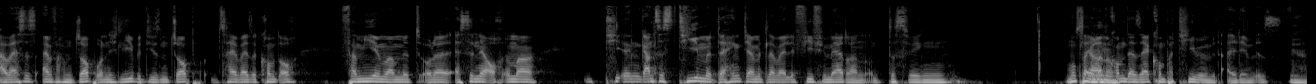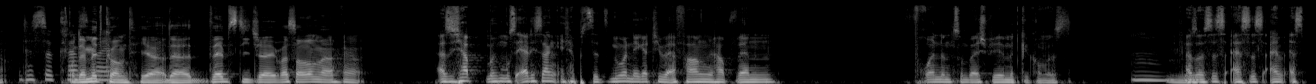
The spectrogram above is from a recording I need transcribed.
Aber es ist einfach ein Job und ich liebe diesen Job. Teilweise kommt auch Familie mal mit oder es sind ja auch immer ein ganzes Team mit, da hängt ja mittlerweile viel, viel mehr dran und deswegen muss da jemand kommen, der sehr kompatibel mit all dem ist. ja. Das ist so krass. Oder mitkommt hier, oder selbst DJ, was auch immer. Ja. Also ich habe, ich muss ehrlich sagen, ich habe jetzt nur negative Erfahrungen gehabt, wenn Freundin zum Beispiel mitgekommen ist. Mm. Mhm. Also es ist, es ist, es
